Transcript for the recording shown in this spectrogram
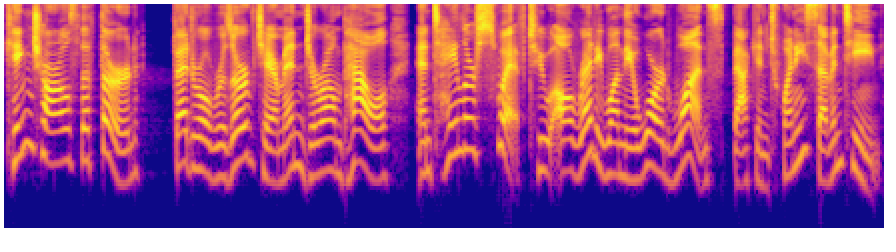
King Charles III, Federal Reserve Chairman Jerome Powell, and Taylor Swift, who already won the award once back in 2017.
